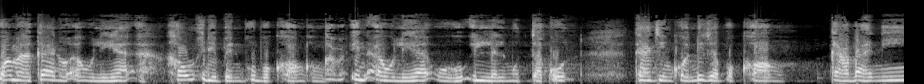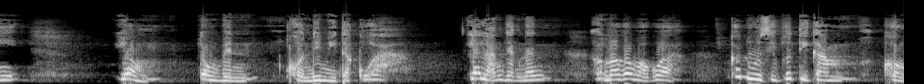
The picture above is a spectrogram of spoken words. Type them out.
ว่ามาแค่นูอูลียะเขาไม่ได้เป็นผู้ปกครองของกาบะอินอูลียะอูอิลลัลมุตตะกุนแต่จริงคนที่จะปกครองกาบะนี้ ย่อมต้องเป็นคนที่มีตะกวาและหลังจากนั้นอัลลอฮ์ก็บอกว่า ก็ดูสิพฤติกรรมของ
